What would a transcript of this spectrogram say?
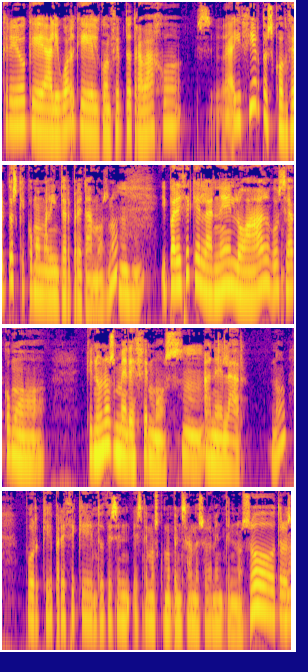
creo que al igual que el concepto trabajo, hay ciertos conceptos que como malinterpretamos, ¿no? Y parece que el anhelo a algo sea como que no nos merecemos anhelar, ¿no? Porque parece que entonces en- estemos como pensando solamente en nosotros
